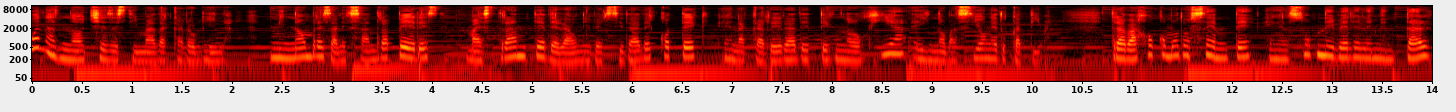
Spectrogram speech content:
Buenas noches, estimada Carolina. Mi nombre es Alexandra Pérez, maestrante de la Universidad de Cotec en la carrera de Tecnología e Innovación Educativa. Trabajo como docente en el subnivel elemental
